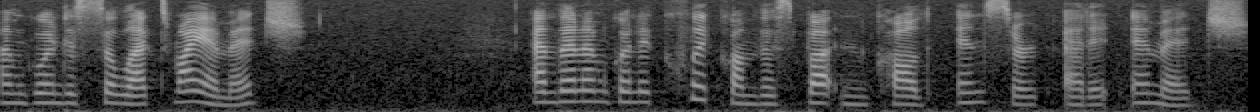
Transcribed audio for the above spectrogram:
I'm going to select my image and then I'm going to click on this button called Insert Edit Image.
